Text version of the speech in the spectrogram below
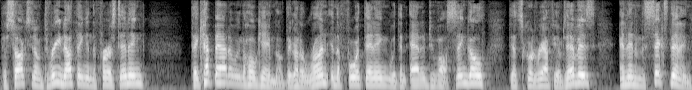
The Sox down 3 0 in the first inning. They kept battling the whole game, though. They got a run in the fourth inning with an Adam Duvall single that scored Rafael Devers. And then in the sixth inning,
